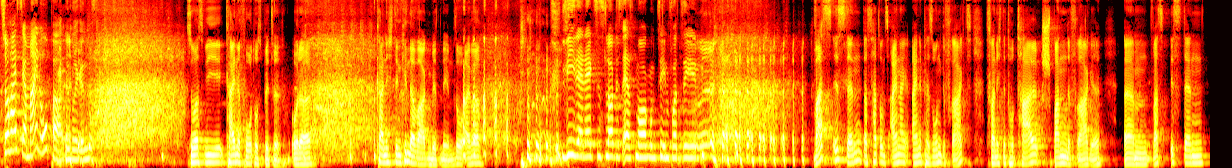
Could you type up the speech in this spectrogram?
so heißt ja mein Opa übrigens. Sowas wie keine Fotos bitte oder kann ich den Kinderwagen mitnehmen? So einfach. Wie der nächste Slot ist erst morgen um 10 vor 10. Was ist denn, das hat uns eine, eine Person gefragt, das fand ich eine total spannende Frage. Ähm, was ist denn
